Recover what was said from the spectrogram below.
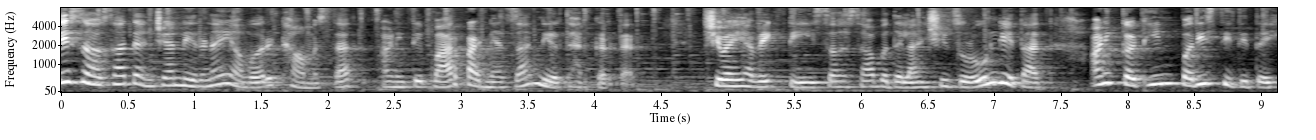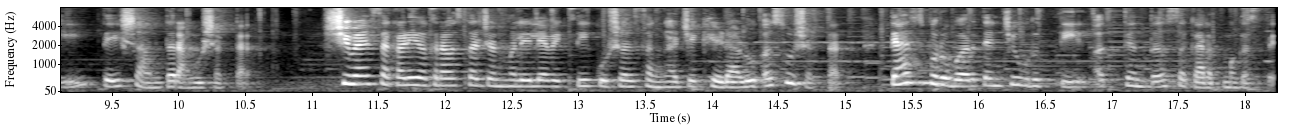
ते सहसा त्यांच्या निर्णयावर ठाम असतात आणि ते पार पाडण्याचा निर्धार करतात. शिवाय ह्या व्यक्ती सहसा बदलांशी जुळवून घेतात आणि कठीण परिस्थितीतही ते शांत राहू शकतात. शिवाय सकाळी अकरा वाजता जन्मलेल्या व्यक्ती कुशल संघाचे खेळाडू असू शकतात. त्याचबरोबर त्यांची वृत्ती अत्यंत सकारात्मक असते.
